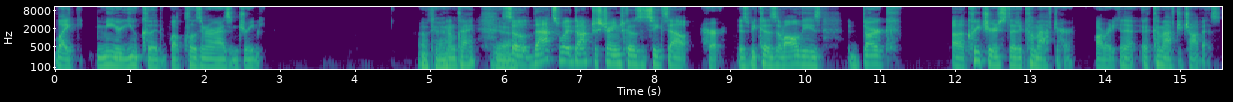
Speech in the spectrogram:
like me or you could while closing our eyes and dreaming. Okay. Okay. Yeah. So that's why Doctor Strange goes and seeks out her, is because of all these dark uh, creatures that had come after her already, that had come after Chavez.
